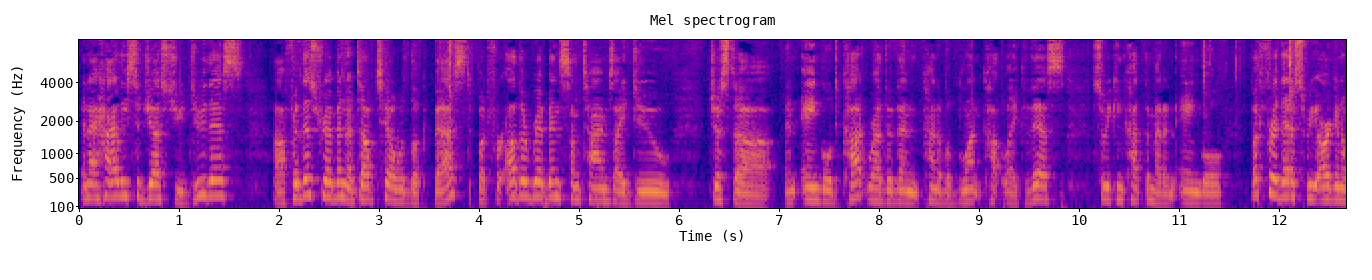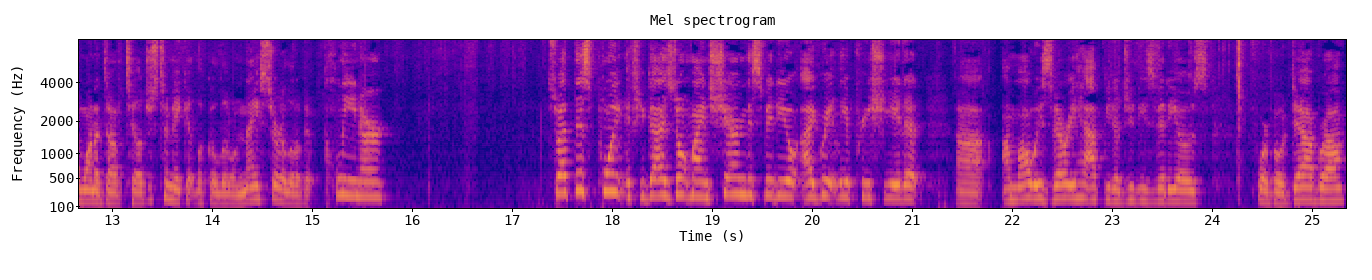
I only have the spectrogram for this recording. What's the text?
And I highly suggest you do this. Uh, for this ribbon, a dovetail would look best, but for other ribbons, sometimes I do just uh, an angled cut rather than kind of a blunt cut like this, so we can cut them at an angle. But for this, we are going to want a dovetail just to make it look a little nicer, a little bit cleaner. So at this point, if you guys don't mind sharing this video, I greatly appreciate it. Uh, I'm always very happy to do these videos for Bowdabra.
